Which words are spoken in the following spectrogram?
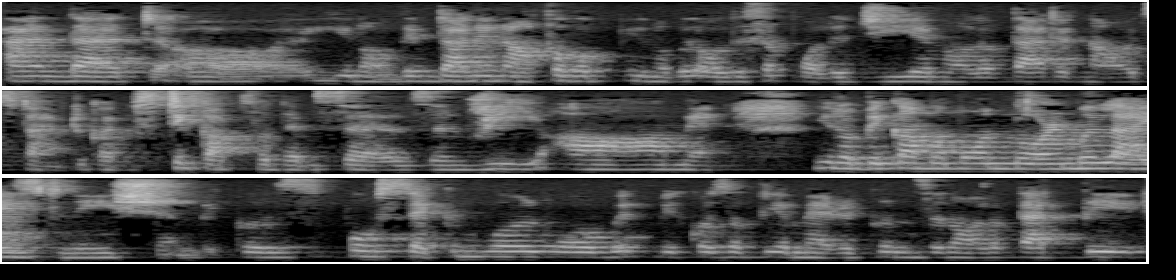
and that uh, you know they've done enough of you know with all this apology and all of that, and now it's time to kind of stick up for themselves and rearm and you know become a more normalized nation because post Second World War, because of the Americans and all of that, they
